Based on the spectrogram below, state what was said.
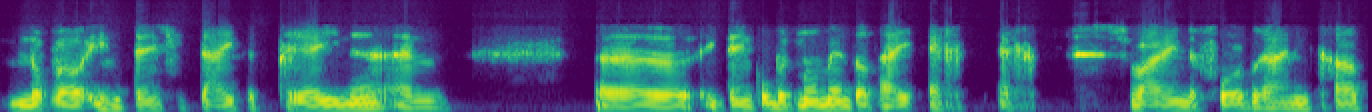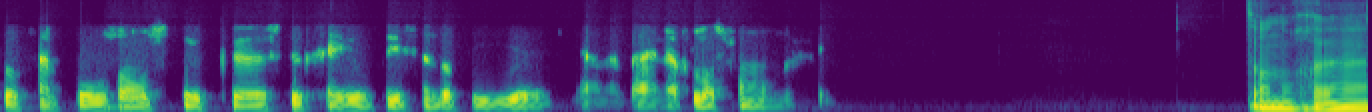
nog wel intensiteiten trainen. En eh, ik denk op het moment dat hij echt, echt zwaar in de voorbereiding gaat, dat zijn pols al een stuk, eh, stuk geheeld is. En dat hij eh, ja, er weinig last van ondervindt. Dan nog eh,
